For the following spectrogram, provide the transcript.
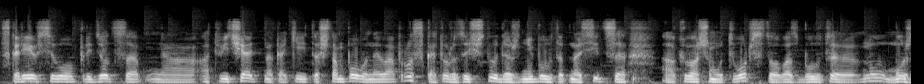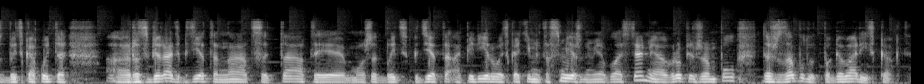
скорее всего, придется а, отвечать на какие-то штампованные вопросы, которые зачастую даже не будут относиться а, к вашему творчеству, а вас будут, э, ну, может быть, какой-то разбирать где-то на цитаты, может быть, где-то оперировать какими-то смежными областями, а о группе Жан-Пол даже забудут поговорить как-то.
